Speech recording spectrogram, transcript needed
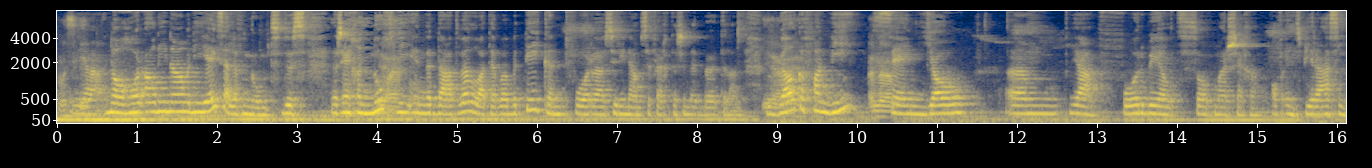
misschien. Ja, nou hoor al die namen die jij zelf noemt. Dus er zijn genoeg Ja. die inderdaad wel wat hebben betekend voor eh, Surinaamse vechters in het buitenland. Ja, Welke ja. van die En, eh, zijn jouw ehm, ja, voorbeeld, zou ik maar zeggen, of inspiratie?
